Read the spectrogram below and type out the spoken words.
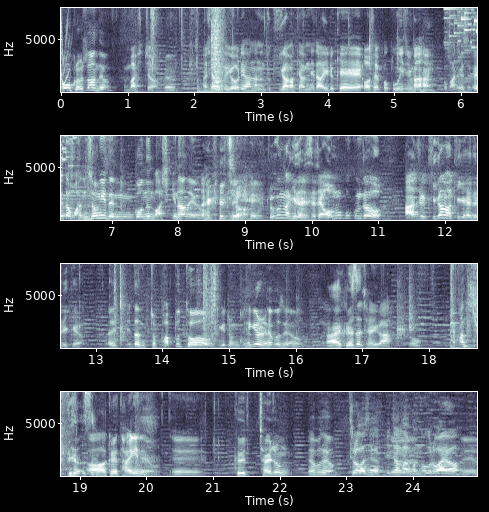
어 그럴싸한데요? 음, 맛있죠. 네. 아, 제가 또 요리 하나는 또 기가 막히게 합니다. 이렇게 어설퍼 보이지만 또 맛있어요. 일단 완성이 된 거는 맛있긴 하네요. 그렇죠. 네. 조금만 기다리세요. 제가 어묵볶음도 아주 기가 막히게 해드릴게요. 아니, 일단 저 밥부터 어떻게 좀 해결을 해보세요. 아, 그래서 저희가 또 햇반도 준비해놨어. 아 그래 다행이네요. 예. 그 잘 좀 해보세요. 들어가세요. 이따가 예. 밥 먹으러 와요. 예.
